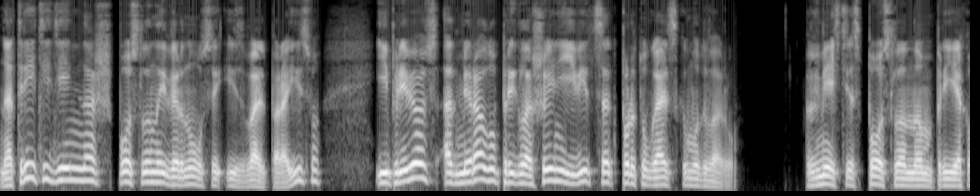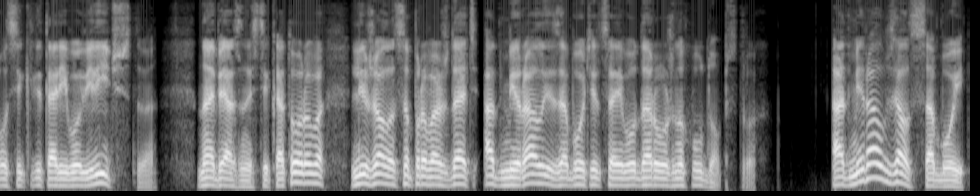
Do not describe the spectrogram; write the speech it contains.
На третий день наш посланный вернулся из Вальпараису и привез адмиралу приглашение явиться к португальскому двору. Вместе с посланным приехал секретарь его величества, на обязанности которого лежало сопровождать адмирала и заботиться о его дорожных удобствах. Адмирал взял с собой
